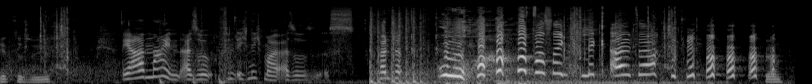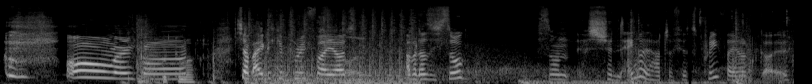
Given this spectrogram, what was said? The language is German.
viel zu süß. Ja, nein, also finde ich nicht mal. Also es könnte. Uh, was ein Klick, Alter! Schön. oh mein Gott. Ich habe eigentlich geprefeiert. Aber dass ich so so einen schönen Engel hatte fürs Prefire, geil.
